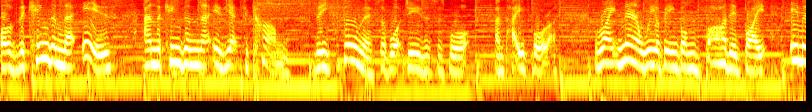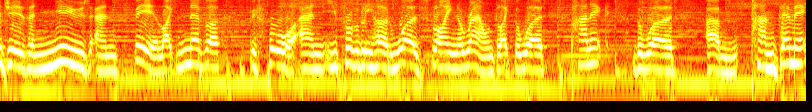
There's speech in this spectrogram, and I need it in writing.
of the kingdom that is and the kingdom that is yet to come, the fullness of what Jesus has bought and paid for us. Right now, we are being bombarded by images and news and fear like never before, and you probably heard words flying around like the word panic, the word um, pandemic,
